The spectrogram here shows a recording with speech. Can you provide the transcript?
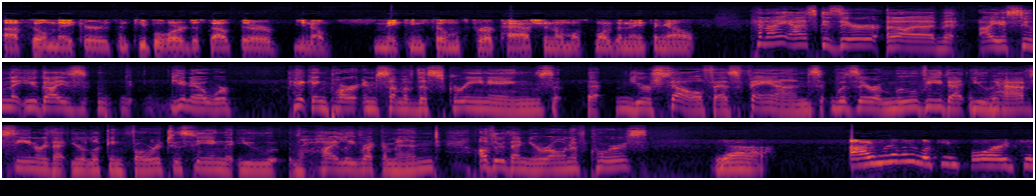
uh, filmmakers and people who are just out there, you know, making films for a passion almost more than anything else. Can I ask, is there, um, I assume that you guys, you know, were taking part in some of the screenings uh, yourself as fans. Was there a movie that you have seen or that you're looking forward to seeing that you highly recommend, other than your own, of course? Yeah. I'm really looking forward to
